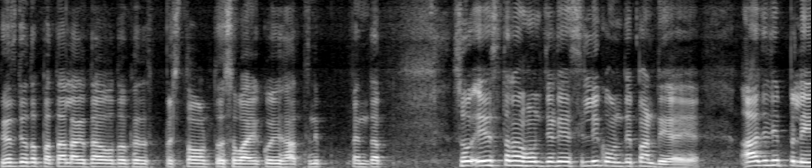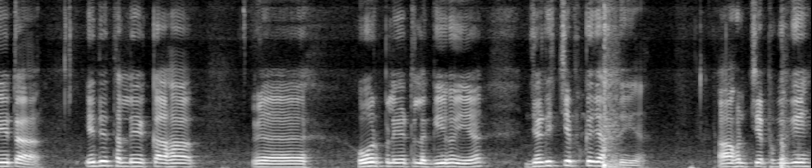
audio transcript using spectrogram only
ਫਿਰ ਜਦੋਂ ਪਤਾ ਲੱਗਦਾ, ਉਦੋਂ ਫਿਰ ਪਛਤਾਉਣ ਤੋਂ ਸਿਵਾਏ ਕੋਈ ਹੱਥ ਨਹੀਂ ਪੈਂਦਾ। ਸੋ ਇਸ ਤਰ੍ਹਾਂ ਹੁਣ ਜਿਹੜੇ ਸਿਲੀਕੋਨ ਦੇ ਭਾਂਡੇ ਆਏ ਆ ਆ ਜਿਹੜੀ ਪਲੇਟ ਆ, ਇਹਦੇ ਥੱਲੇ ਇੱਕ ਆਹ ਹੋਰ ਪਲੇਟ ਲੱਗੀ ਹੋਈ ਆ। ਜਿਹੜੀ ਚਿਪਕ ਜਾਂਦੀ ਆ। ਆ ਹੁਣ ਚਿਪਕ ਗਈ।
